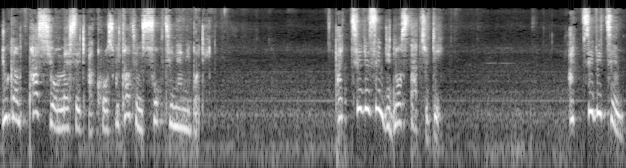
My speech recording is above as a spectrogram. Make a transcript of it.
You can pass your message across without insulting anybody. Activism did not start today. Activism,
